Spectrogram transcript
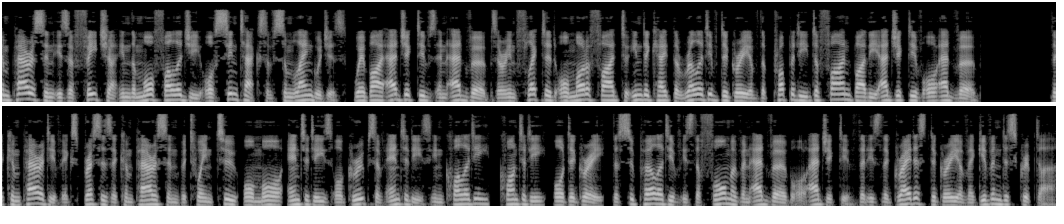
Comparison is a feature in the morphology or syntax of some languages, whereby adjectives and adverbs are inflected or modified to indicate the relative degree of the property defined by the adjective or adverb. The comparative expresses a comparison between two or more entities or groups of entities in quality, quantity, or degree. The superlative is the form of an adverb or adjective that is the greatest degree of a given descriptor.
